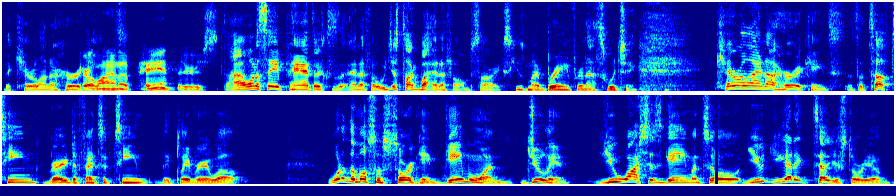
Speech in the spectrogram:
the Carolina Hurricanes. Carolina Panthers. I want to say Panthers because the NFL. We just talked about NFL. I'm sorry. Excuse my brain for not switching. Carolina Hurricanes. It's a tough team, very defensive team. They play very well. One of the most historic games. Game one, Julian. You watched this game until you you got to tell your story of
